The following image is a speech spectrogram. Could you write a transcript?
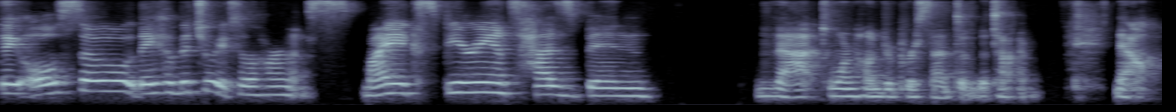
They also they habituate to the harness. My experience has been that 100% of the time. Now,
